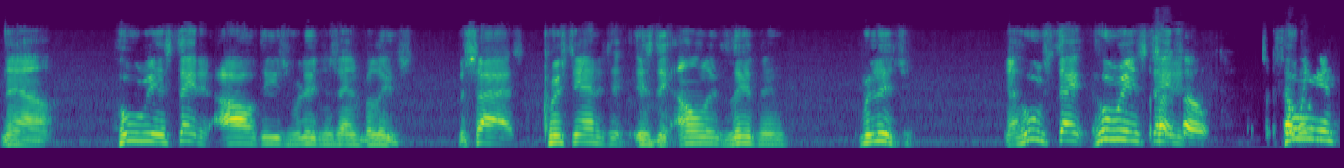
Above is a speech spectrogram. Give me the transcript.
Now, who reinstated all these religions and beliefs? Besides, Christianity is the only living religion. Now, who state who So reinstated so so when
